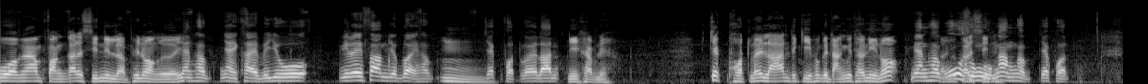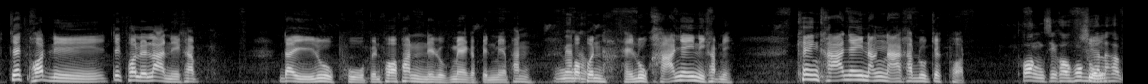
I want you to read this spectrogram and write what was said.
วัวงามฝั่งกาฬสินธุ์นี่แหละพี่น้องเอ้ยแม่นครับใหญ่ไข่ไปอยู่วิไลฟาร์มเรียบร้อยครับอืมแจ็คพอตร้อยล้านนี่ครับเนี่ยแจ็คพอตร้อยล้านตะกี้เพิ่นก็ดังอยู่แถวนี้เนาะ แม่นครับไปโอ้อยู่กาฬสูงสินลูธุ์กงามครับแจ็คพอตแจ็คพอตนี่แจ็คพอตร้อยล้านนี่ครับ ได้ลูกผูเป็นพ่อพันธุ์ในลูกแม่ก็เป็นแม่พันธุ์แม่นเพคราะรับเพิ่นให้ลูกขาใหญ่นี่ครับนี่แข้งขาใหญ่หนังหนาครับลูกแจ็คพอตท่องสีเขาหกสูง เดือนแล้วครับ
